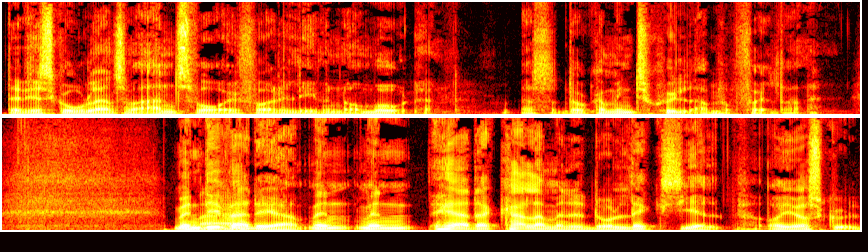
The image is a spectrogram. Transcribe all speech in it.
där det är skolan som är ansvarig för att eleven når målen. Alltså då kan man inte skylla på föräldrarna. Men Nej. det var det. Men, men här där kallar man det då läxhjälp. Och jag, skulle,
